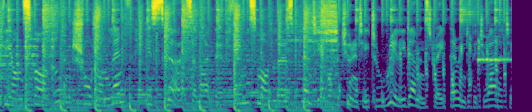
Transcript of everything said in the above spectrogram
Heavy on sparkle and short on length, his skirts allowed their famous modelers plenty of opportunity to really demonstrate their individuality.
